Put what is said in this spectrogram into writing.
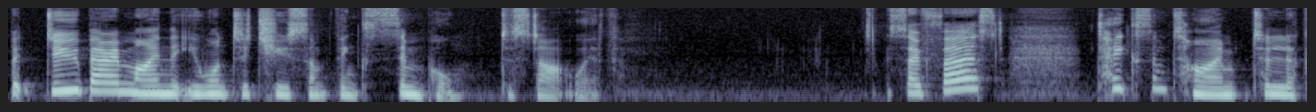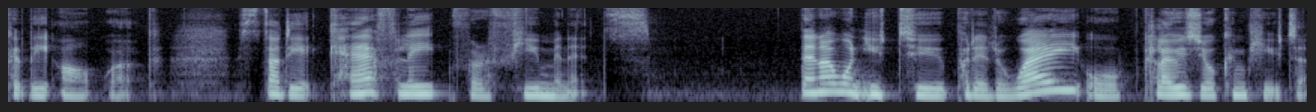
But do bear in mind that you want to choose something simple to start with. So, first, take some time to look at the artwork. Study it carefully for a few minutes. Then I want you to put it away or close your computer.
